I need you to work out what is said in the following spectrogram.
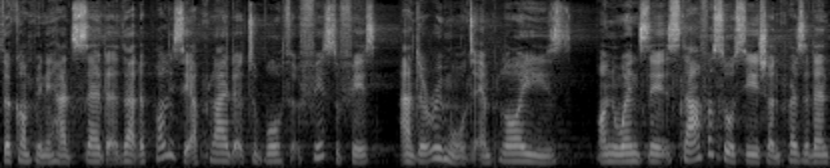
The company had said that the policy applied to both face-to-face -face and remote employees. On Wednesday, Staff Association President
